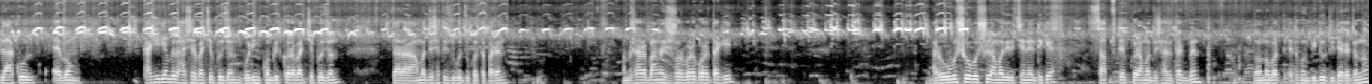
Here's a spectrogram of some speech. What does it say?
ব্ল্যাক হোল এবং কাকি ক্যাম্বেল হাঁসের বাচ্চা প্রয়োজন বোর্ডিং কমপ্লিট করা বাচ্চা প্রয়োজন, তারা আমাদের সাথে যোগাযোগ করতে পারেন। আমরা সারা বাংলাদেশে সরবরাহ করে থাকি। আর অবশ্যই অবশ্যই আমাদের চ্যানেলটিকে সাবস্ক্রাইব করে আমাদের সাথে থাকবেন। ধন্যবাদ এতক্ষণ ভিডিওটি দেখার জন্য।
